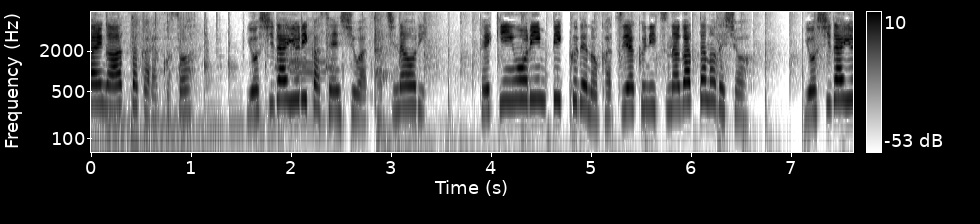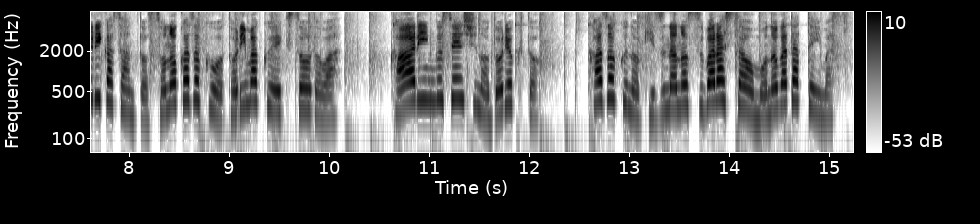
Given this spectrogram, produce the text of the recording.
えがあったからこそ吉田夕梨花選手は立ち直り北京オリンピックでの活躍につながったのでしょう。吉田夕梨花さんとその家族を取り巻くエピソードはカーリング選手の努力と家族の絆の素晴らしさを物語っています。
